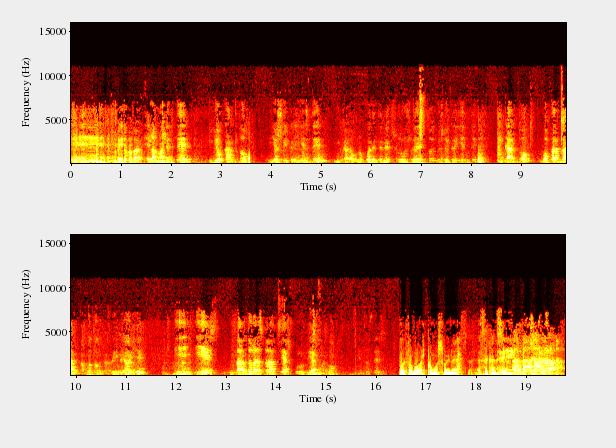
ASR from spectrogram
eh, veo el amanecer y yo canto, y yo soy creyente, y cada uno puede tener sus de esto, yo soy creyente, y canto en voz alta, en la moto, que nadie me oye, y, y es dando las gracias por un día nuevo. Entonces, Por favor, ¿cómo suena esta, esta canción? ¿y cómo suena?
